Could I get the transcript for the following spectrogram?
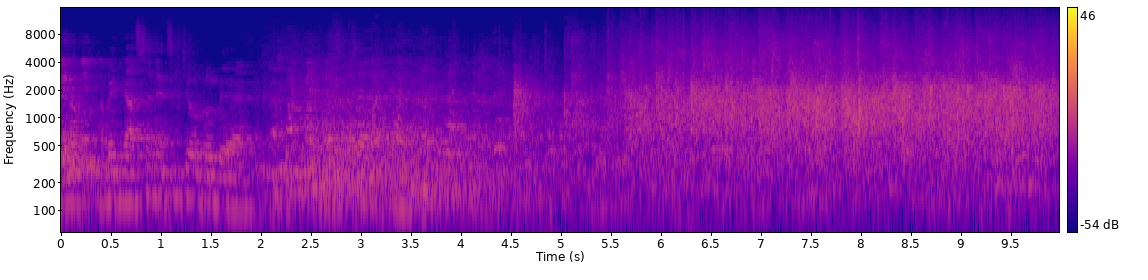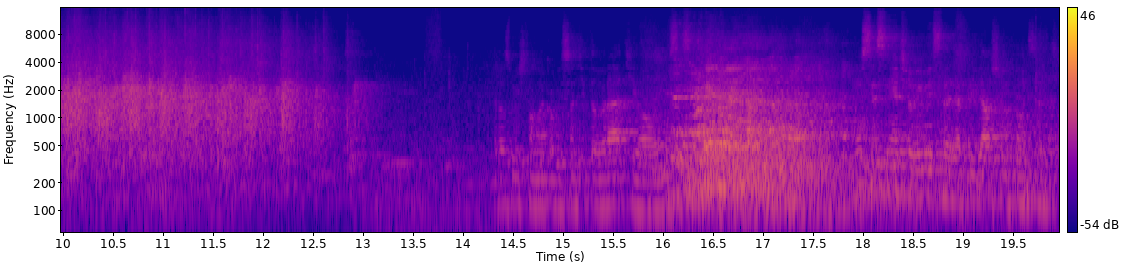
Jenom, abych já se necítil blbě. by som ti to vrátil, ale musím si, musím si niečo vymyslieť a pri ďalšom koncerte.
